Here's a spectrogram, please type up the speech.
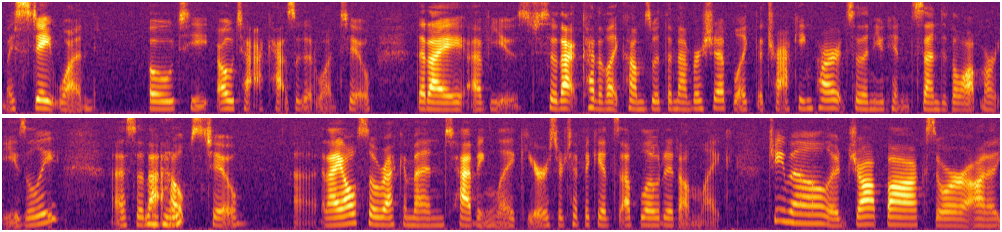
my state one, OT OTAC has a good one too, that I have used. So that kind of like comes with the membership, like the tracking part. So then you can send it a lot more easily. Uh, so that Mhm. helps too. Uh, and I also recommend having like your certificates uploaded on like Gmail or Dropbox or on a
